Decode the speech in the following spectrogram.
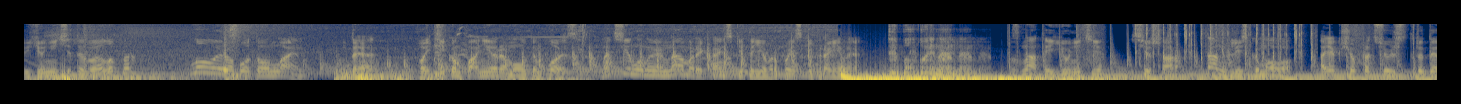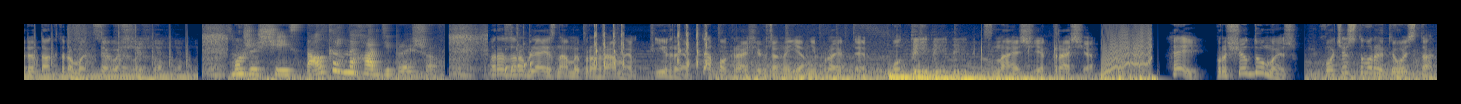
Unity Developer? Лови роботу онлайн. Де? В it компанії Remote Employees, націленої на американські та європейські країни. Ти повинен знати Unity, C-Sharp та англійську мову. А якщо працюєш з 3D-редакторами, це вообще топ. Може, ще й сталкер на харді пройшов? Розробляй з нами програми, ігри та покращуй вже наявні проекти. Бо ти знаєш як краще. Гей, про що думаєш? Хочеш створити ось так?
